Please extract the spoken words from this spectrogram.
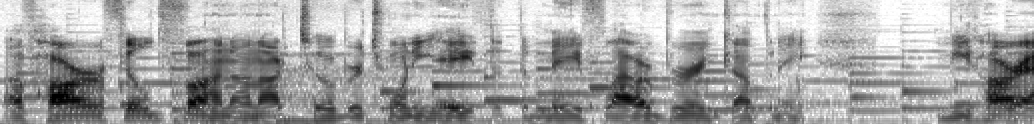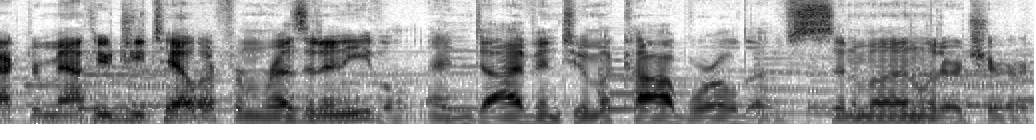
of horror filled fun on October 28th at the Mayflower Brewing Company. Meet horror actor Matthew G. Taylor from Resident Evil and dive into a macabre world of cinema and literature.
